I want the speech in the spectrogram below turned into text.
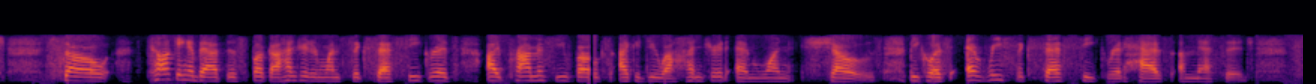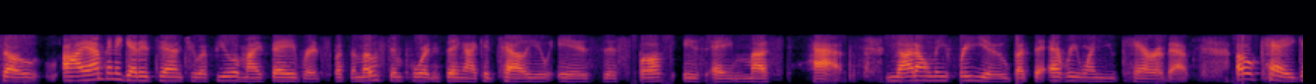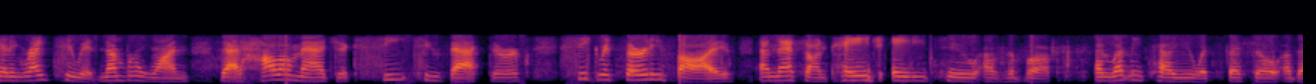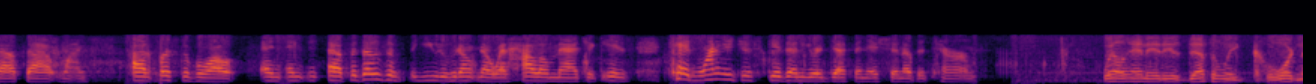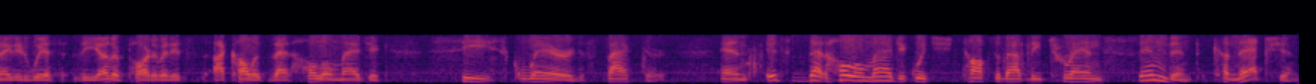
So talking about this book, 101 Success Secrets. I promise you, folks, I could do 101 shows because every success secret has a message. So I am going to get it down to a few of my favorites, but the most important thing I could tell you is this book is a must have, not only for you, but for everyone you care about. Okay, getting right to it. Number one, that Hollow Magic C2 Factor, Secret 35, and that's on page 82 of the book. And let me tell you what's special about that one. Uh, first of all, and, and uh, for those of you who don't know what hollow magic is, Ted, why don't you just give them your definition of the term? Well, and it is definitely coordinated with the other part of it. It's I call it that hollow magic C squared factor. And it's that hollow magic which talks about the transcendent connection.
